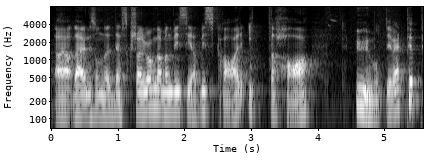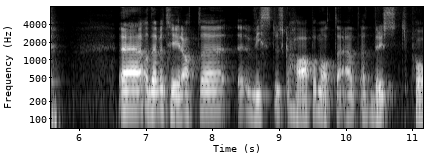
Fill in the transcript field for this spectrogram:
ja, ja, det er jo litt sånn desksjargong, men vi sier at vi skal ikke ha umotivert pupp. Eh, og det betyr at eh, hvis du skal ha på en måte et, et bryst på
